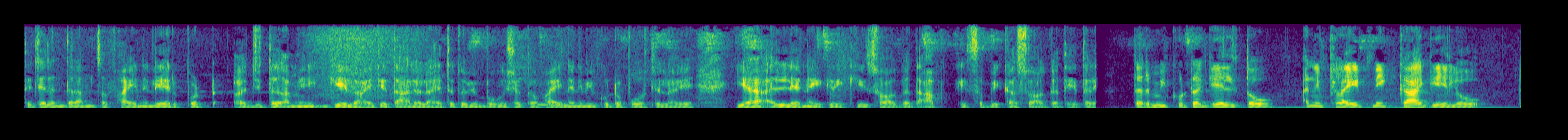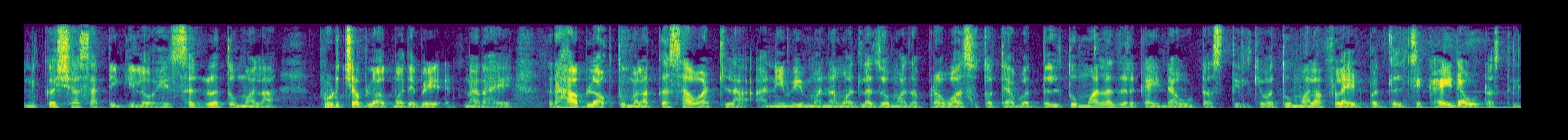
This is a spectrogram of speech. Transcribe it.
त्याच्यानंतर आमचं फायनली एअरपोर्ट जिथं आम्ही गेलो आहे तिथं आलेलो आहे तर तुम्ही बघू शकता फायनली मी कुठं पोहोचलेलो आहे. या अल्ल्याने की स्वागत आपके सभी का स्वागत आहे. तर मी कुठं गेलतो आणि फ्लाईटने का गेलो? आणि कशासाठी गेलो हे सगळं तुम्हाला पुढच्या ब्लॉगमध्ये भेटणार आहे. तर हा ब्लॉग तुम्हाला कसा वाटला आणि विमानामधला जो माझा प्रवास होता त्याबद्दल तुम्हाला जर काही डाऊट असतील किंवा तुम्हाला फ्लाईटबद्दलचे काही डाऊट असतील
